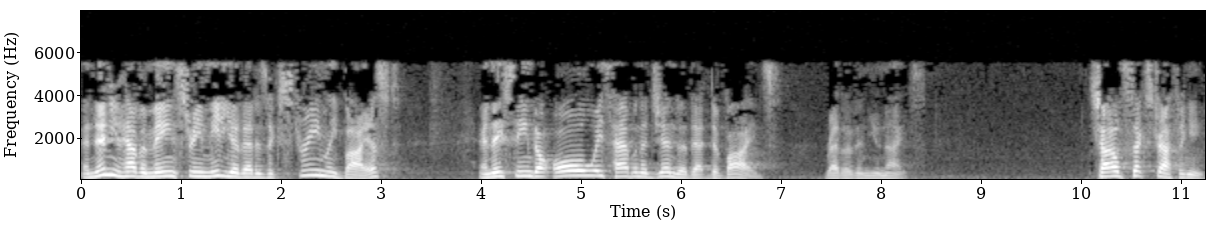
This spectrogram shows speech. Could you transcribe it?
And then you have a mainstream media that is extremely biased, and they seem to always have an agenda that divides rather than unites. Child sex trafficking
